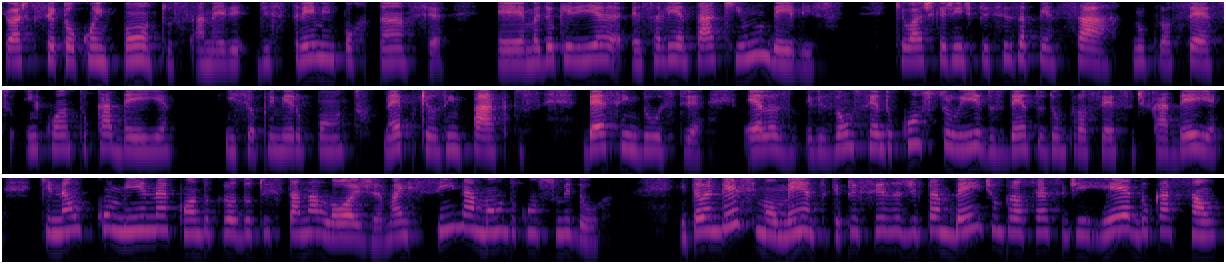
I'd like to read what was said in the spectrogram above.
eu acho que você tocou em pontos, Amélia, de extrema importância, é, mas eu queria é, salientar aqui um deles, que eu acho que a gente precisa pensar no processo enquanto cadeia, isso é o primeiro ponto, né? Porque os impactos dessa indústria, elas, eles vão sendo construídos dentro de um processo de cadeia que não culmina quando o produto está na loja, mas sim na mão do consumidor. Então é nesse momento que precisa de também de um processo de reeducação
